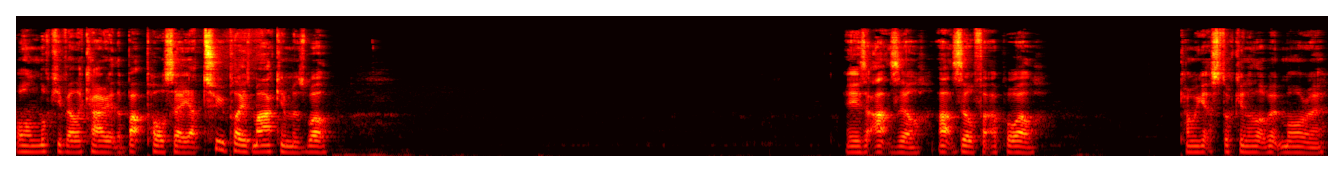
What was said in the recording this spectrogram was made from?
Oh, unlucky Valakari at the back post there. He had two players marking him as well. Here's Atzil. Atzil for Apoel. Can we get stuck in a little bit more here?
